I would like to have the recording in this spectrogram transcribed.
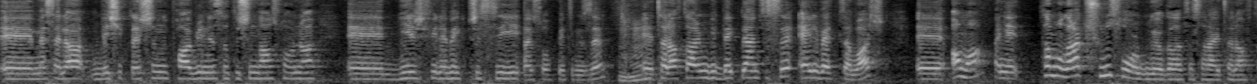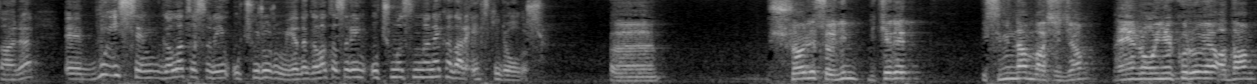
E, mesela Beşiktaş'ın Fabri'nin satışından sonra e, bir file bekçisi sohbetimize. E, taraftarın bir beklentisi elbette var. E, ama hani tam olarak şunu sorguluyor Galatasaray taraftarı. E, bu isim Galatasaray'ı uçurur mu ya da Galatasaray'ın uçmasında ne kadar etkili olur? Ee, şöyle söyleyeyim. Bir kere isminden başlayacağım. Henry Onyekuru ve adam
